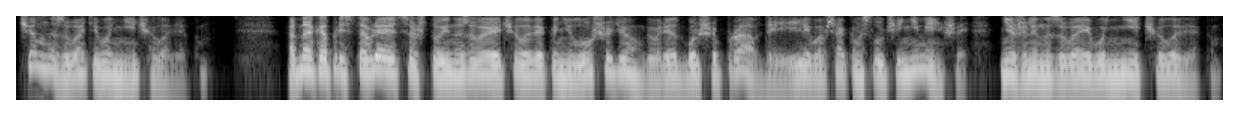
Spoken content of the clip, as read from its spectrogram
чем называть его не человеком. Однако представляется, что и называя человека не лошадью, говорят больше правды, или во всяком случае не меньше, нежели называя его не человеком.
